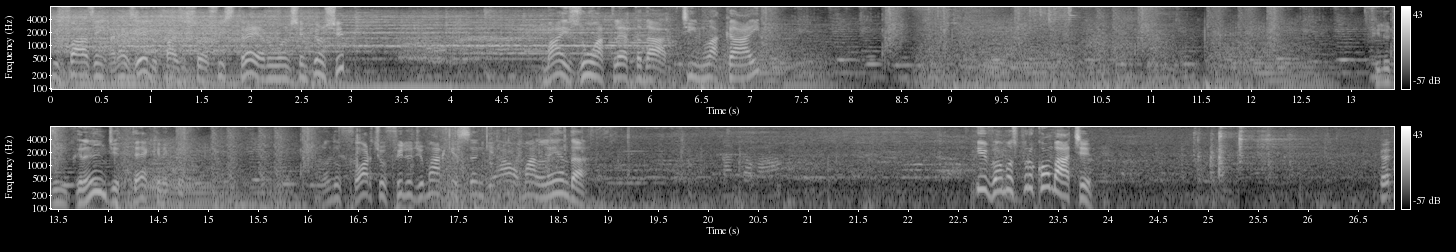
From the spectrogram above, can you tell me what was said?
que fazem, aliás, ele faz a sua, sua estreia no One Championship. Mais um atleta da Team Lakai. Filho de um grande técnico. Falando forte, o filho de Mark Sanguial, uma lenda. E vamos para o combate. Good.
